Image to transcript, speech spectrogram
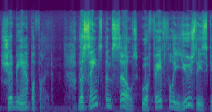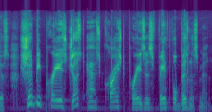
should be amplified. The saints themselves, who have faithfully used these gifts, should be praised just as Christ praises faithful businessmen.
